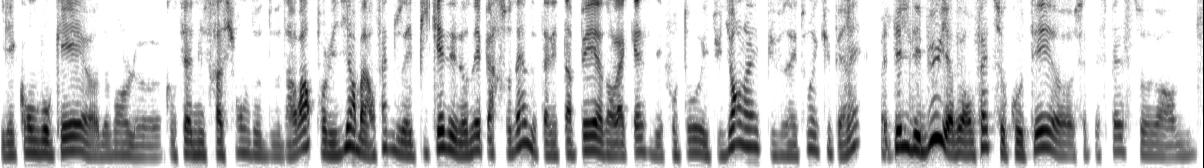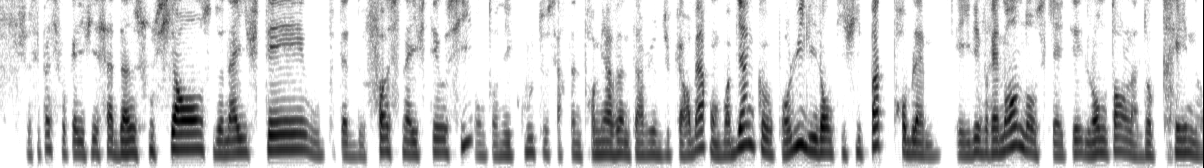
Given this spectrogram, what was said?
il est convoqué euh, devant le conseil d'administration de, d'Harvard pour lui dire bah, en fait, vous avez piqué des données personnelles, vous allez taper dans la caisse des photos étudiants, là, et puis vous avez tout récupéré. Bah, dès le début, il y avait en fait ce côté, euh, cette espèce, je ne sais pas s'il faut qualifier ça d'insouciance, de naïveté, ou peut-être de fausse naïveté aussi. Quand on écoute certaines premières interviews de Zuckerberg, on voit bien que pour lui, il n'identifie pas de problème. Et il est vraiment dans ce qui a été longtemps la doctrine,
